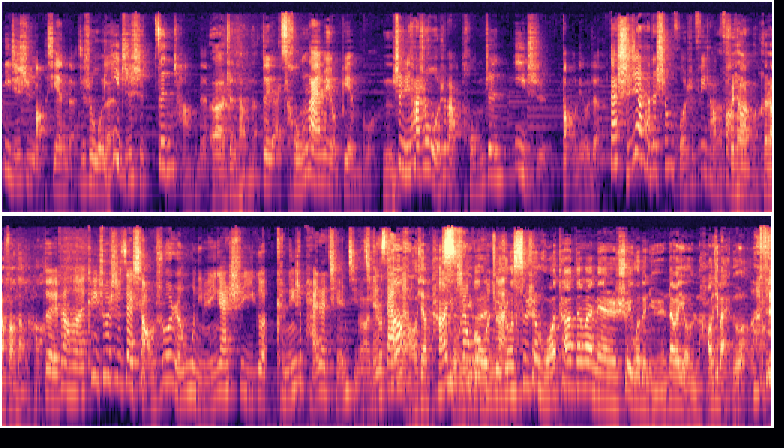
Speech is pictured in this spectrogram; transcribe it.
一直是保鲜的，就是我一直是珍藏的啊，珍藏的，对，从来没有变过。嗯，甚至他说我是把童真一直保留着，但实际上他的生活是非常放非常非常放荡的哈。对，非常放荡，可以说是在小说人物里面应该是一个肯定是排在前几的前三的。他好像他有一个，就是说私生活，他在外面睡过的女人大概有好几百个，对，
